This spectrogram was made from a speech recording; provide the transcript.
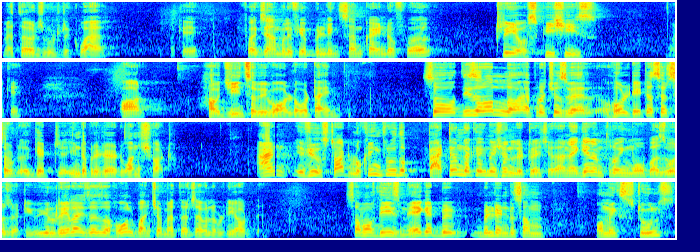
methods would require. Okay, for example, if you are building some kind of a tree of species, okay, or how genes have evolved over time. So, these are all uh, approaches where whole data sets get interpreted at one shot. And if you start looking through the pattern recognition literature and again I am throwing more buzzwords at you, you will realize there is a whole bunch of methods availability out there. Some of these may get built into some omics tools,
